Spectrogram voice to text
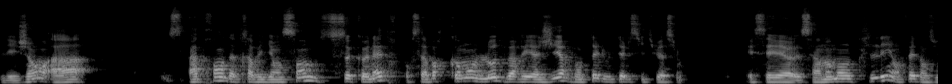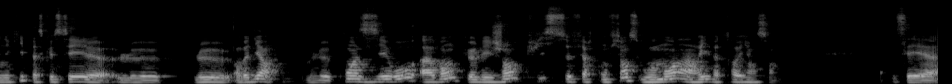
les, gens à apprendre à travailler ensemble, se connaître pour savoir comment l'autre va réagir dans telle ou telle situation. Et c'est un moment clé en fait dans une équipe parce que c'est le, le, on va dire, le point zéro avant que les gens puissent se faire confiance ou au moins arrivent à travailler ensemble. C'est euh,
